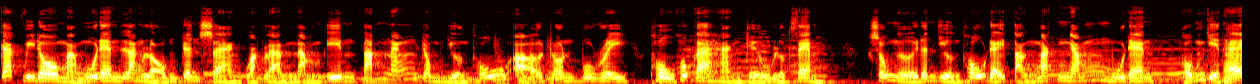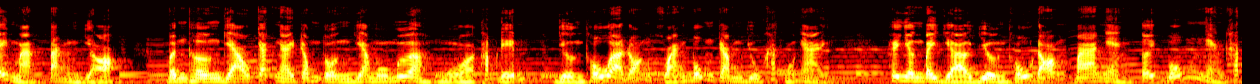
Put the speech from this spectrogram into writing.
Các video mà mua đen lăn lộn trên sàn hoặc là nằm im tắm nắng trong vườn thú ở Thornbury thu hút cả hàng triệu lượt xem. Số người đến vườn thú để tận mắt ngắm mua đen cũng vì thế mà tăng giọt. Bình thường vào các ngày trong tuần và mùa mưa, mùa thấp điểm, vườn thú à đón khoảng 400 du khách mỗi ngày. Thế nhưng bây giờ vườn thú đón 3.000 tới 4.000 khách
